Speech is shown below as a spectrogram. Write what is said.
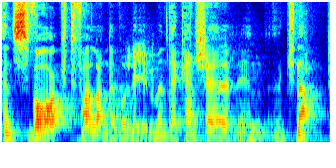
en svagt fallande volym. Men det är kanske en, en knapp,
